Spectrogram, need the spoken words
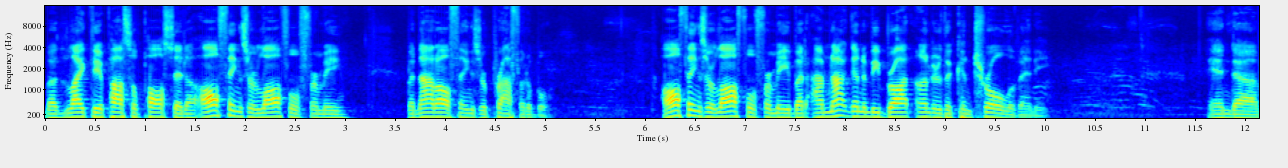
But like the Apostle Paul said, all things are lawful for me, but not all things are profitable. All things are lawful for me, but I'm not going to be brought under the control of any. And uh,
